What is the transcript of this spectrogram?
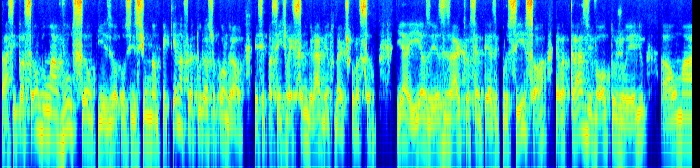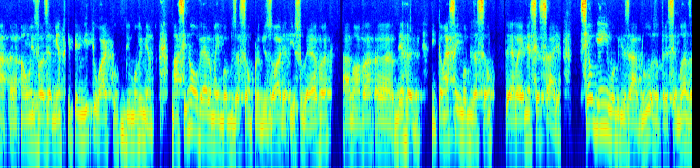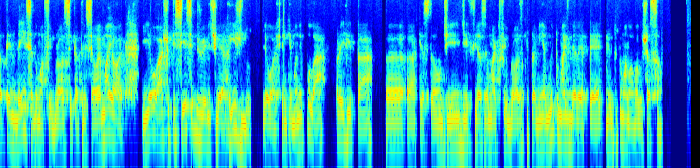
A situação de uma avulsão, que existe uma pequena fratura osteocondral, esse paciente vai sangrar dentro da articulação. E aí, às vezes, a artrocentese por si só, ela traz de volta o joelho a, uma, a um esvaziamento que permite o arco de movimento. Mas se não houver uma imobilização provisória, isso leva a nova uh, derrame. Então, essa imobilização ela é necessária. Se alguém imobilizar duas ou três semanas, a tendência de uma fibrose cicatricial é maior. E eu acho que se esse joelho estiver rígido, eu acho que tem que manipular para evitar uh, a questão de, de fazer uma artrofibrose, que para mim é muito mais deletério do que uma nova luxação.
